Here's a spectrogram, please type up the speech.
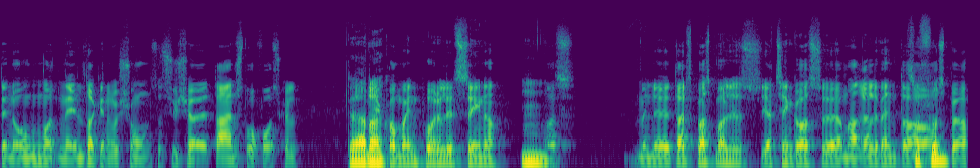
den unge og den ældre generation, så synes jeg, at der er en stor forskel. Det er der. Vi kommer ind på det lidt senere Mm. også. Men øh, der er et spørgsmål, jeg- tænker også er meget relevant at, at spørge.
